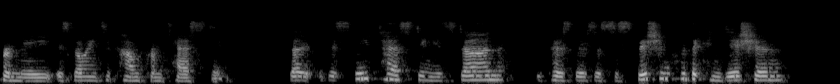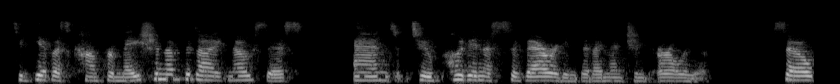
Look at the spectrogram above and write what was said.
for me is going to come from testing. The, the sleep testing is done because there's a suspicion for the condition to give us confirmation of the diagnosis and to put in a severity that I mentioned earlier. So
